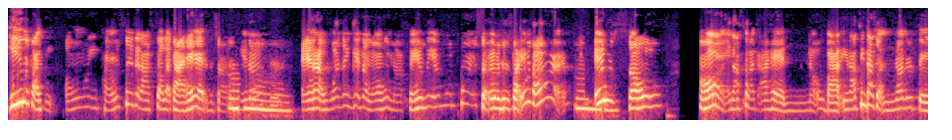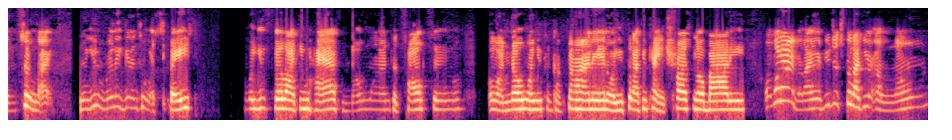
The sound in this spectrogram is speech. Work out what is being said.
he was like the only person that I felt like I had at the time, you know? Mm-hmm. And I wasn't getting along with my family at one point. So it was just like, it was hard. Mm-hmm. It was so hard. And I felt like I had nobody. And I think that's another thing, too. Like, when you really get into a space where you feel like you have no one to talk to, or no one you can confine in, or you feel like you can't trust nobody, or whatever. Like, if you just feel like you're alone,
